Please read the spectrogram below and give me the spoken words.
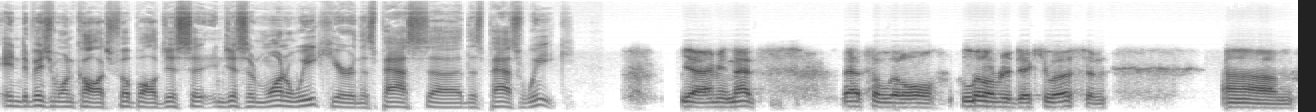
in Division One college football just in just in one week here in this past uh, this past week. Yeah, I mean that's that's a little a little ridiculous, and um,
